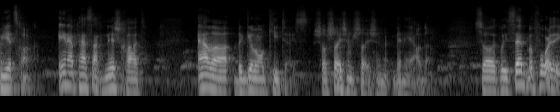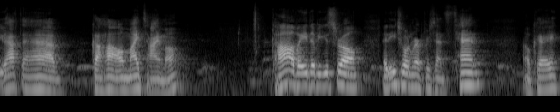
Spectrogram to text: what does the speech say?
Yitzchak. Eina Pesach Nishchat Ella Begimel Kitos. Shal Shloshim Shloshim B'nei Adam. So, like we said before, that you have to have Kahal, my timer, Kahal V'Edav Yisrael, that each one represents 10, okay?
